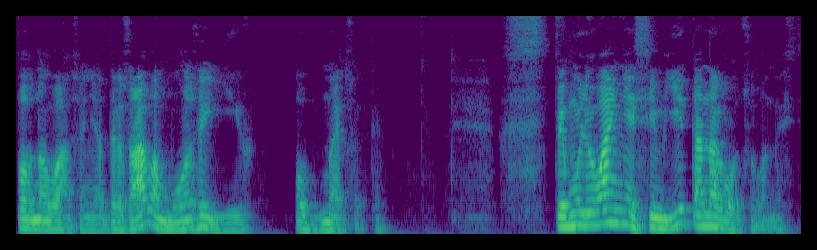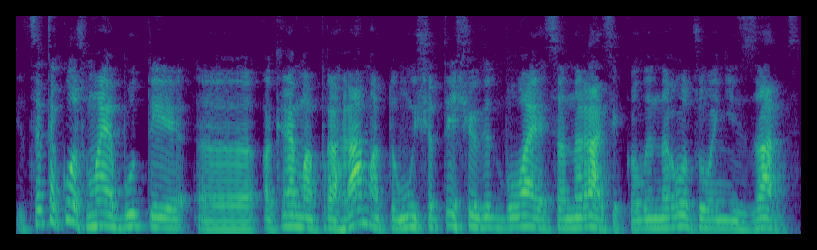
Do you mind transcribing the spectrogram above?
повноваження, держава може їх обмежити. Стимулювання сім'ї та народжуваності. Це також має бути е, окрема програма, тому що те, що відбувається наразі, коли народжуваність зараз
